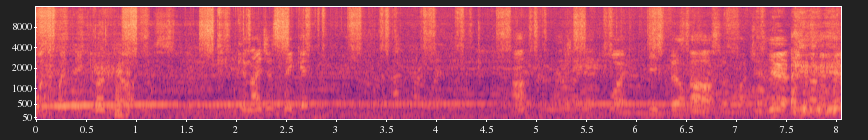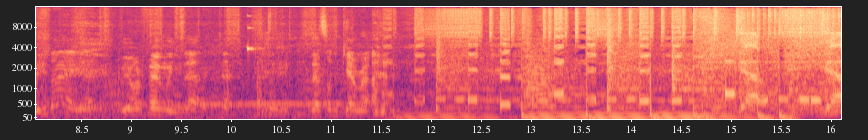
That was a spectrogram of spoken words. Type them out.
Well, I take it? Can I just take it? Huh? What? He's filming Oh. us, so watch out. Yeah. we were filming that. That's on camera. Yeah, yeah.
